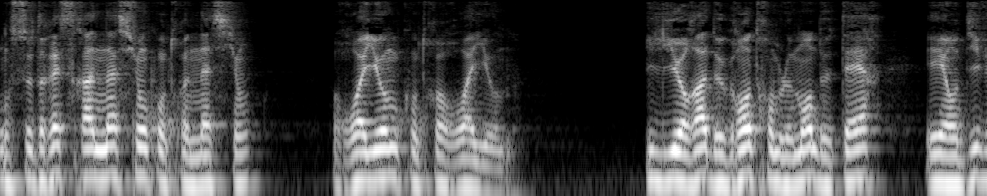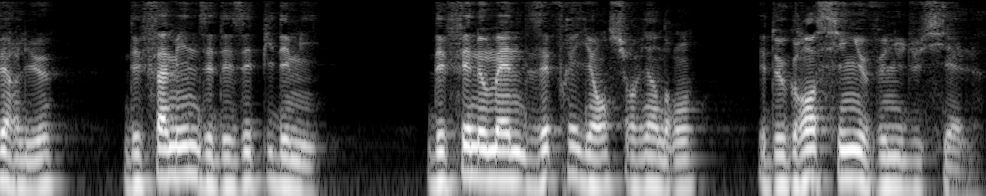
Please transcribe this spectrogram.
On se dressera nation contre nation, royaume contre royaume. Il y aura de grands tremblements de terre et en divers lieux, des famines et des épidémies. Des phénomènes effrayants surviendront et de grands signes venus du ciel.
